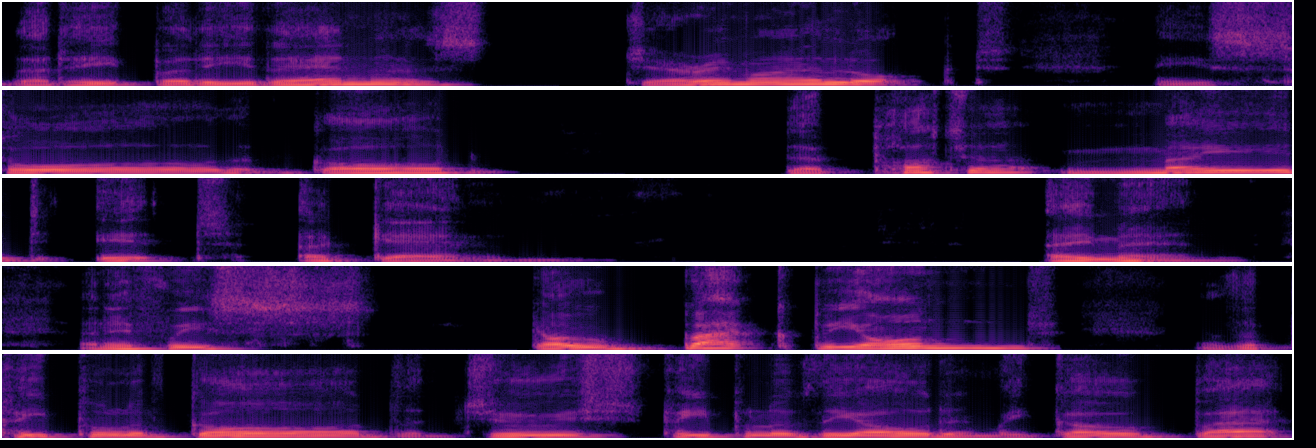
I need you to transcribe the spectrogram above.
That he, but he then, as Jeremiah looked, he saw that God, the potter, made it again. Amen. And if we go back beyond the people of God, the Jewish people of the old, and we go back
